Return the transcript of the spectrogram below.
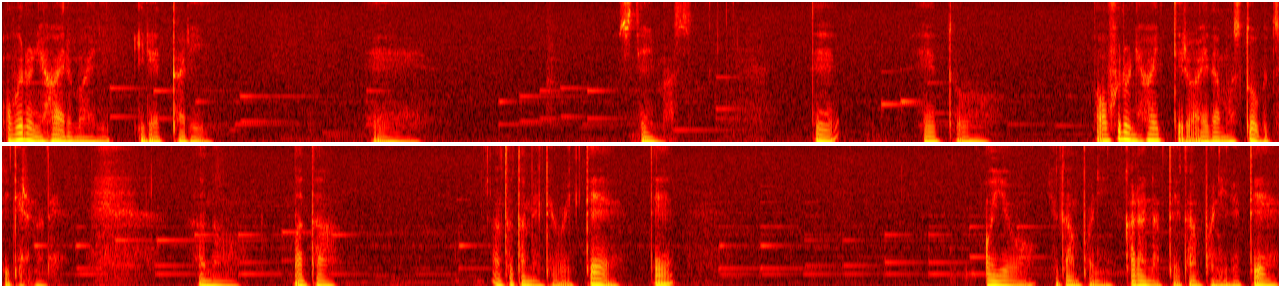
お風呂に入る前に入れたり、えー、しています。でえっ、ー、と、まあお風呂に入ってる間もストーブついてるのであのまた温めておいてでお湯を湯たんぽに空になった湯たんぽに入れて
